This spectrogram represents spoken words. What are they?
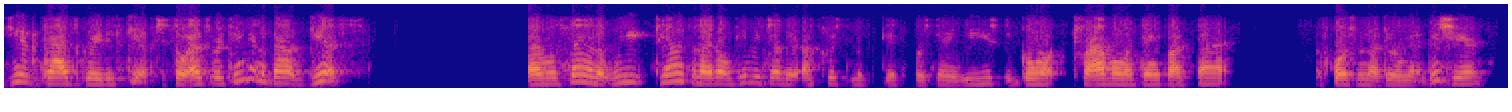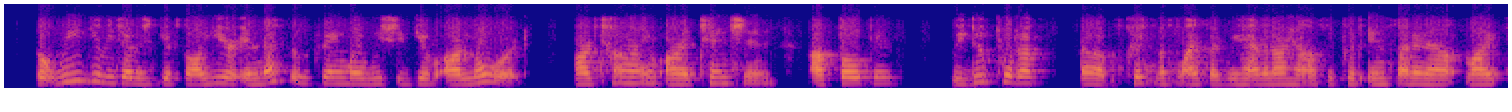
He is God's greatest gift. So as we're thinking about gifts, I was saying that we, Terrence and I, don't give each other a Christmas gift per se. We used to go on, travel and things like that. Of course, we're not doing that this year, but we give each other gifts all year, and that's the same way we should give our Lord our time, our attention, our focus. We do put up uh, Christmas lights like we have in our house. We put inside and out lights,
